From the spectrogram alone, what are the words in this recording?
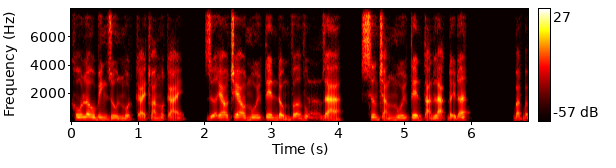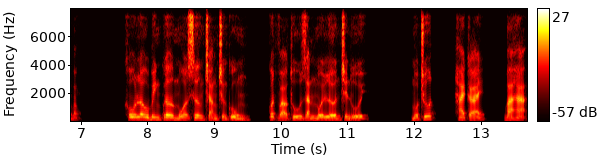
khô lâu binh run một cái thoáng một cái, giữa eo treo mũi tên đồng vỡ vụn ra, xương trắng mũi tên tán lạc đầy đất. Bạc bạc bạc. Khô lâu binh cơ múa xương trắng trường cung, quất vào thú rắn mối lớn trên đùi. Một chút, hai cái, ba hạ.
